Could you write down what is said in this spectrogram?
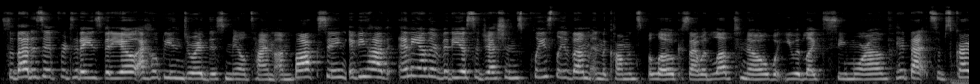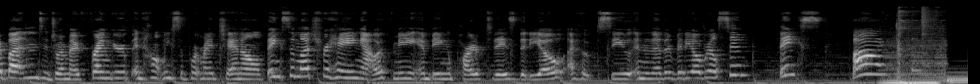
So that is it for today's video. I hope you enjoyed this mealtime unboxing. If you have any other video suggestions, please leave them in the comments below because I would love to know what you would like to see more of. Hit that subscribe button to join my friend group and help me support my channel. Thanks so much for hanging out with me and being a part of today's video. I hope to see you in another video real soon. Thanks, bye!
